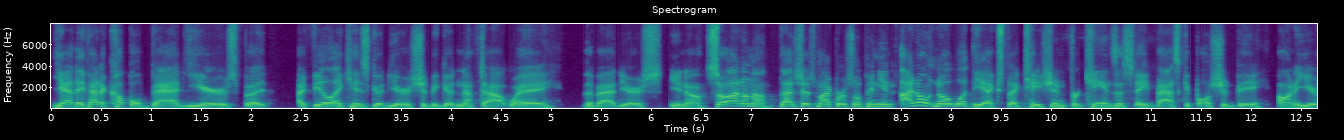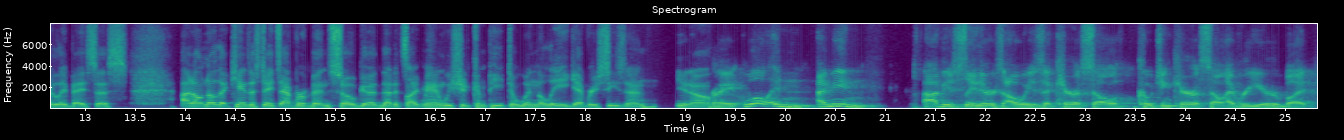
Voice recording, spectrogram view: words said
yeah, they've had a couple bad years, but I feel like his good years should be good enough to outweigh the bad years, you know. So I don't know. That's just my personal opinion. I don't know what the expectation for Kansas State basketball should be on a yearly basis. I don't know that Kansas State's ever been so good that it's like, man, we should compete to win the league every season, you know. Right. Well, and I mean, obviously there's always a carousel coaching carousel every year, but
